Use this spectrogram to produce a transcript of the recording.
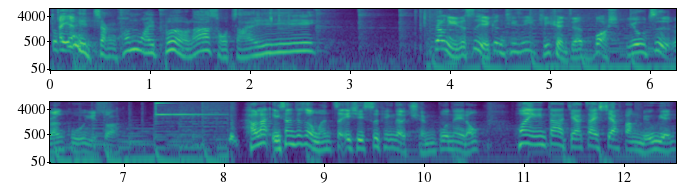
都跟你讲换 wiper 啦，所在。让你的视野更清晰，请选择 Bosch 优质软骨雨刷。好了，以上就是我们这一期视频的全部内容。欢迎大家在下方留言，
